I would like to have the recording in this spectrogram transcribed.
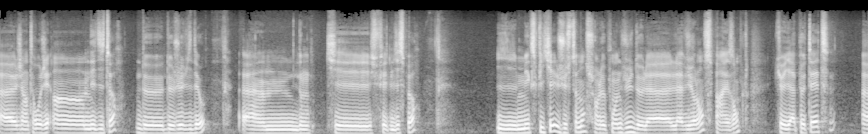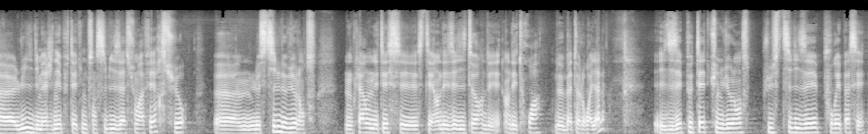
euh, j'ai interrogé un éditeur de, de jeux vidéo, donc qui est, fait de l'e-sport. Il m'expliquait justement sur le point de vue de la, la violence, par exemple, qu'il y a peut-être, lui, il imaginait peut-être une sensibilisation à faire sur le style de violence. Donc là, on était, c'était un des éditeurs, des, un des trois de Battle Royale. Et il disait peut-être qu'une violence plus stylisée pourrait passer.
